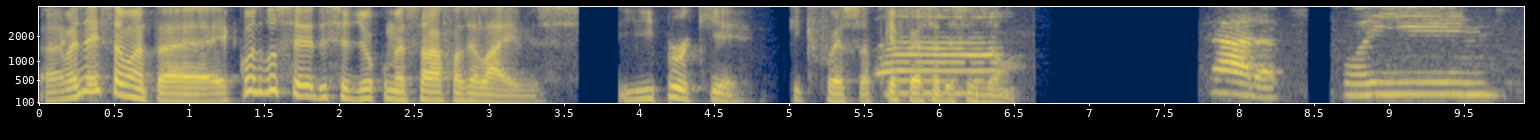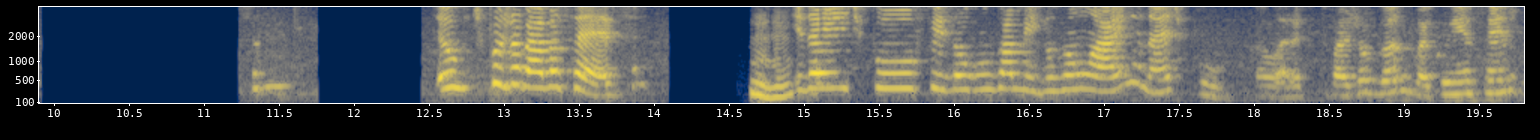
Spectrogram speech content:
É, mas aí, Samantha, é, quando você decidiu começar a fazer lives? E por quê? O que, que foi essa, por que foi essa Ah. decisão? Cara, foi. Eu, tipo, jogava CS. Uhum. E daí, tipo, fiz alguns amigos online, né? Tipo, galera que tu vai jogando, vai conhecendo.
